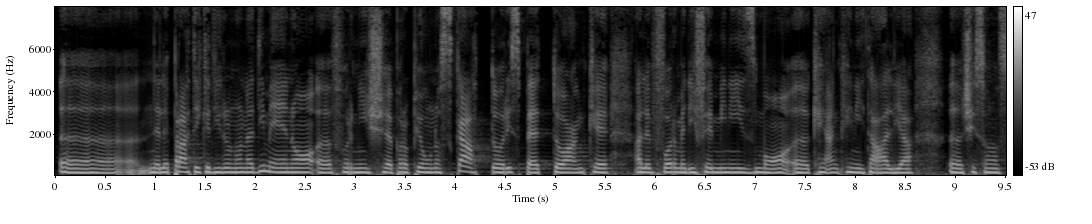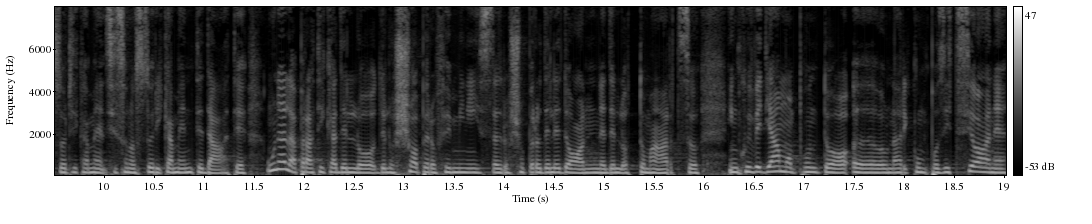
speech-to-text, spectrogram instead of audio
eh, nelle pratiche di non una di meno eh, fornisce proprio uno scatto rispetto anche alle forme di femminismo eh, che anche in Italia eh, ci sono si sono storicamente date. Una è la pratica dello, dello, sciopero femminista, dello sciopero delle donne dell'8 marzo, in cui vediamo appunto una ricomposizione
